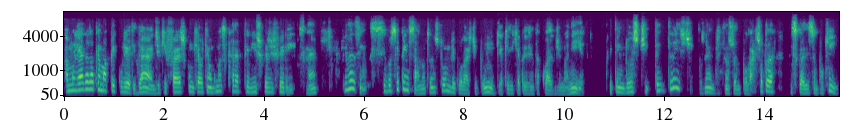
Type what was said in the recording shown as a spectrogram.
A mulher ela tem uma peculiaridade que faz com que ela tenha algumas características diferentes, né? Primeiro assim, se você pensar no transtorno bipolar tipo 1, que é aquele que apresenta quadro de mania, que tem dois tem três tipos, né, de transtorno bipolar. Só para esclarecer um pouquinho,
